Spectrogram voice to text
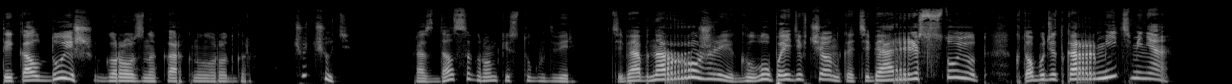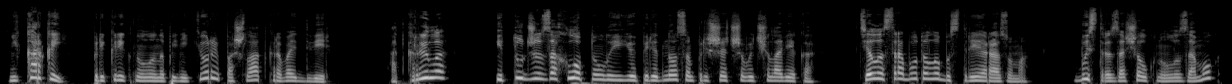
«Ты колдуешь?» — грозно каркнул Ротгар. «Чуть-чуть». Раздался громкий стук в дверь. Тебя обнаружили, глупая девчонка! Тебя арестуют! Кто будет кормить меня?» «Не каркай!» — прикрикнула на паникера и пошла открывать дверь. Открыла и тут же захлопнула ее перед носом пришедшего человека. Тело сработало быстрее разума. Быстро защелкнула замок,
